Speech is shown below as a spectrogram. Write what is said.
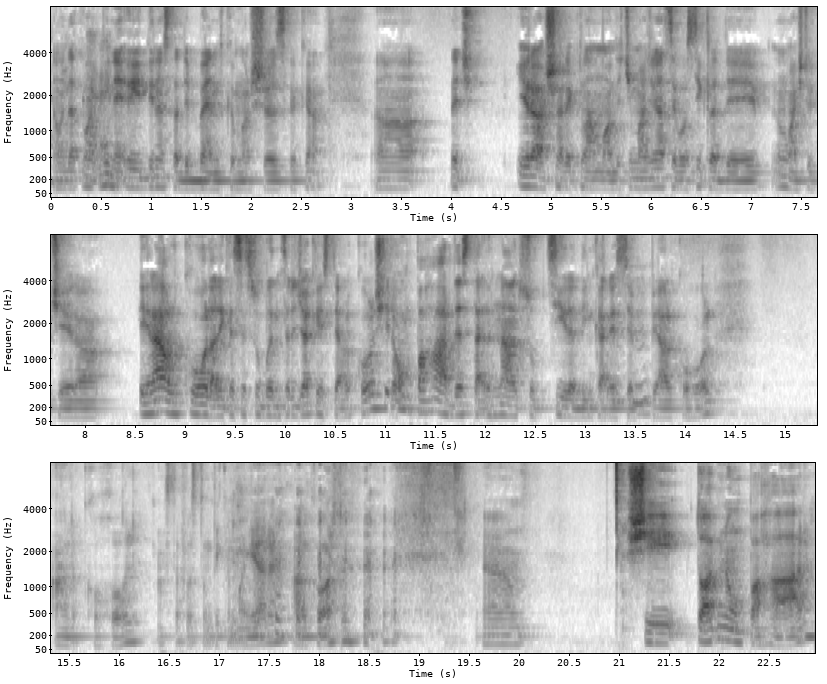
La un moment dat, mă, Care? bine, e din ăsta de band commercials, cred că. Uh, deci, era așa reclama, deci imaginați-vă o sticlă de, nu mai știu ce era, era alcool, adică se subînțelegea că este alcool și era un pahar de ăsta înalt, subțire, din care se Mhm. bea alcohol. Alcohol? Asta a fost un pic în maghiară. Alcohol. uh, și toarnă un pahar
